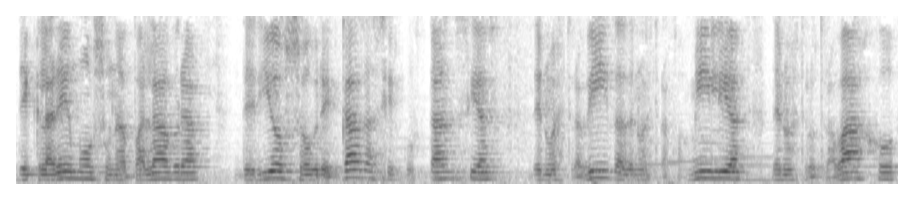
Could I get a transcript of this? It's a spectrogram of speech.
declaremos una palabra de Dios sobre cada circunstancia de nuestra vida, de nuestra familia, de nuestro trabajo,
